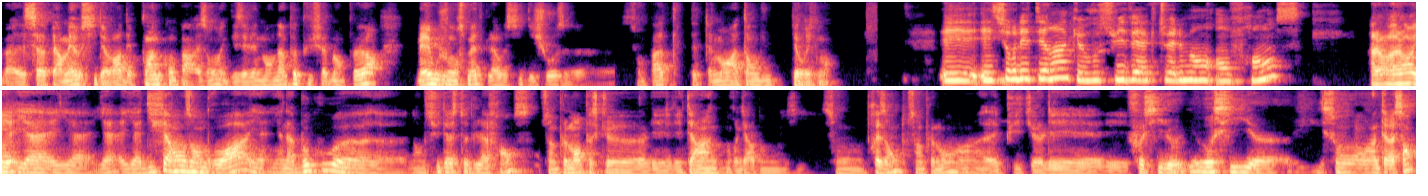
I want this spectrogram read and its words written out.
bah, ça permet aussi d'avoir des points de comparaison avec des événements d'un peu plus faible ampleur, mais où vont se mettre là aussi des choses sont pas tellement attendus théoriquement. Et, sur les terrains que vous suivez actuellement en France Alors, alors il y a, y, a, y, a, y a, différents endroits. Il y, en a beaucoup euh, dans le sud-est de la France, tout simplement parce que les, les terrains que nous regardons sont présents, tout simplement, hein, et puis que les, les fossiles aussi euh, ils sont intéressants.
